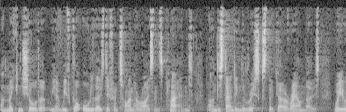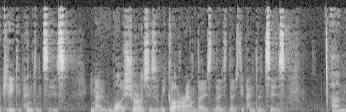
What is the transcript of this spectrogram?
and making sure that you know we've got all of those different time horizons planned, but understanding the risks that go around those. What are your key dependencies? You know, what assurances have we got around those those those dependencies? Um,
